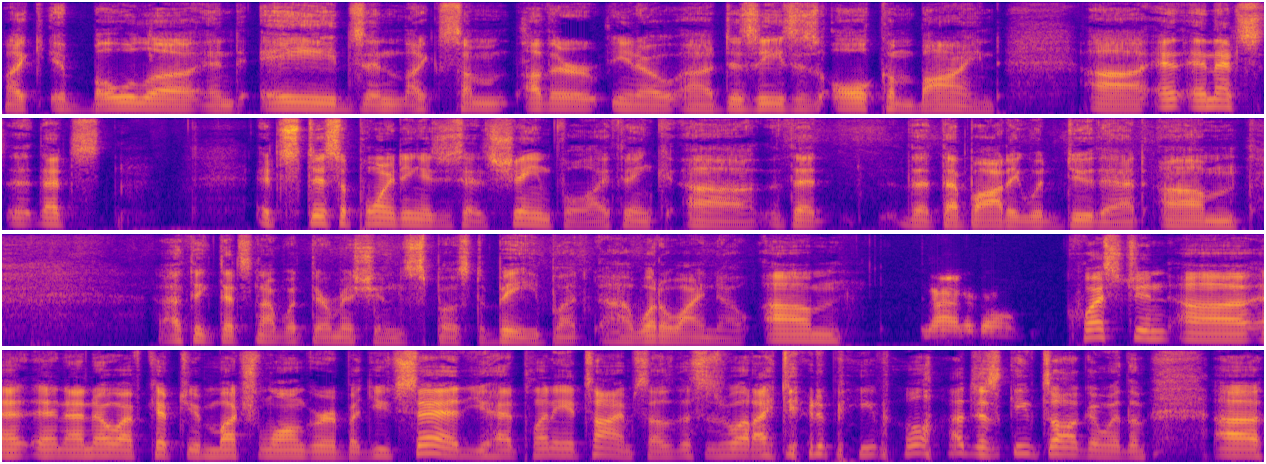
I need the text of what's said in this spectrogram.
like Ebola and AIDS and like some other you know uh, diseases all combined. Uh, and, and that's that's it's disappointing, as you said, shameful. I think uh, that that that body would do that. Um, I think that's not what their mission is supposed to be. But uh, what do I know? Um, not at all question, uh, and, and, I know I've kept you much longer, but you said you had plenty of time, so this is what I do to people. I'll just keep talking with them. Uh,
